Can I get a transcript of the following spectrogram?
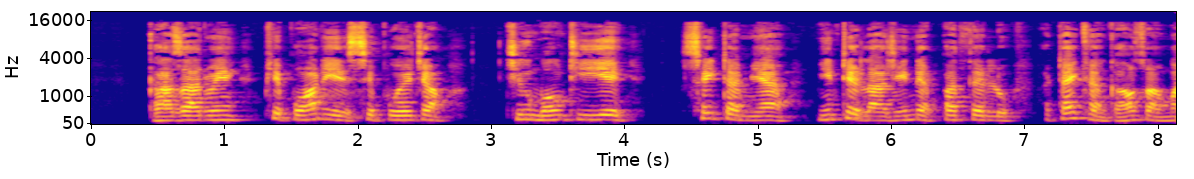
။ဂါဇာတွင် ဖြစ်ပွားနေတဲ့စစ်ပွဲကြောင့်ဂျူးမုန်းတီးရေးစိတ်ဓာတ်များမြင့်တက်လာခြင်းနဲ့ပတ်သက်လို့အတိုက်ခံခေါင်းဆောင်က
